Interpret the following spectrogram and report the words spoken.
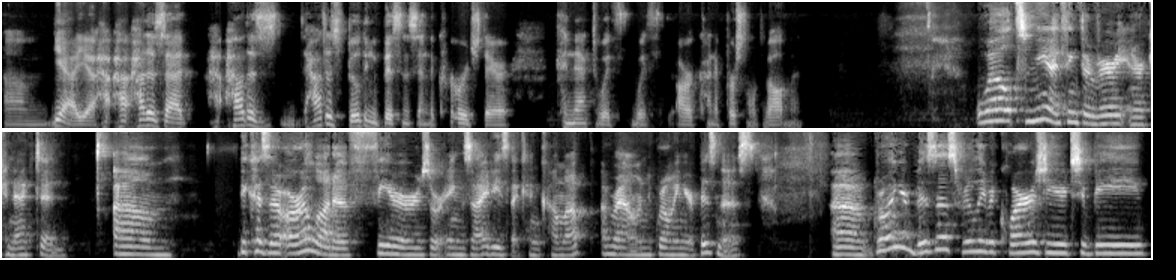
um, yeah yeah how, how does that how does how does building a business and the courage there connect with with our kind of personal development well to me i think they're very interconnected um, because there are a lot of fears or anxieties that can come up around growing your business uh, growing your business really requires you to be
